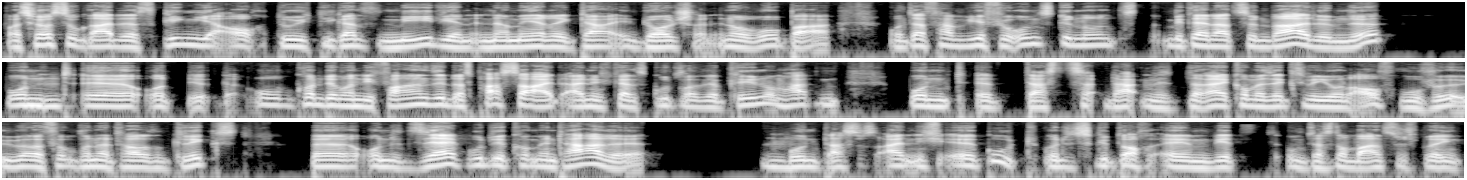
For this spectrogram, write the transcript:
was hörst du gerade, das ging ja auch durch die ganzen Medien in Amerika, in Deutschland, in Europa. Und das haben wir für uns genutzt mit der Nationalhymne. Und, mhm. äh, und äh, oben konnte man die Fahnen sehen. Das passte halt eigentlich ganz gut, weil wir Plenum hatten. Und äh, das, da hatten wir 3,6 Millionen Aufrufe, über 500.000 Klicks äh, und sehr gute Kommentare. Mhm. Und das ist eigentlich äh, gut. Und es gibt auch, ähm, jetzt, um das nochmal anzusprechen,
